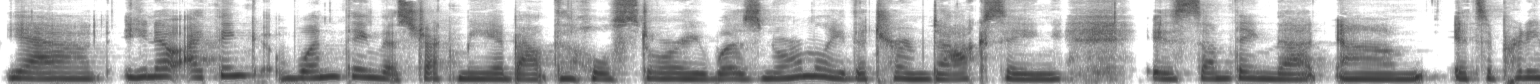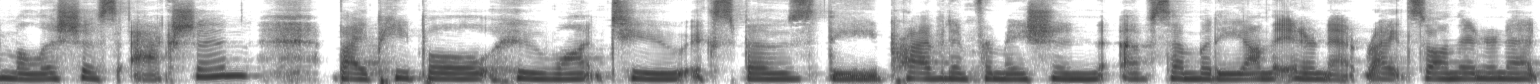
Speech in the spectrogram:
Yeah. You know, I think one thing that struck me about the whole story was normally the term doxing is something that um, it's a pretty malicious action by people who want to expose the private information of somebody on the internet, right? So on the internet,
